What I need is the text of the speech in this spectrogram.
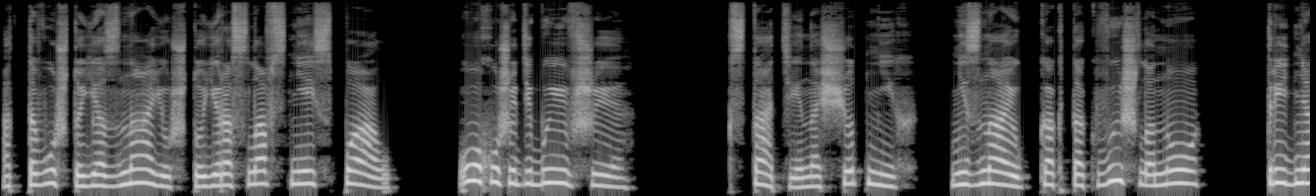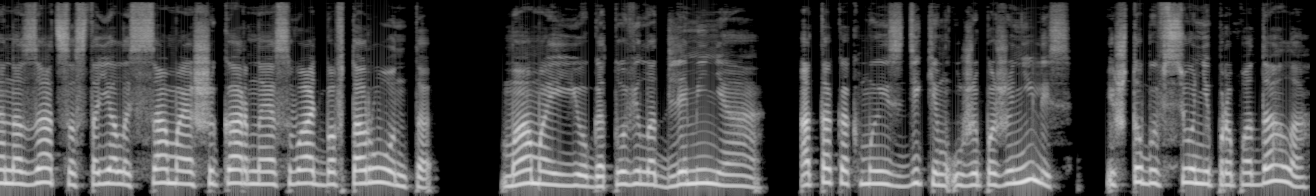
от того, что я знаю, что Ярослав с ней спал. Ох уж эти бывшие! Кстати, насчет них. Не знаю, как так вышло, но три дня назад состоялась самая шикарная свадьба в Торонто. Мама ее готовила для меня, а так как мы с Диким уже поженились, и чтобы все не пропадало,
